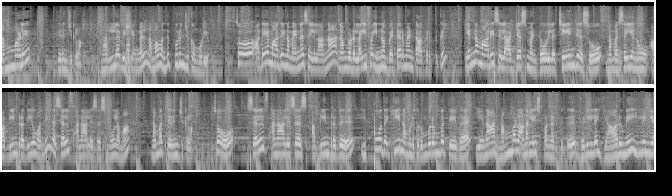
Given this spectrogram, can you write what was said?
நம்மளே தெரிஞ்சுக்கலாம். நல்ல விஷயங்கள் நம்ம வந்து புரிஞ்சுக்க முடியும். ஸோ அதே மாதிரி நம்ம என்ன செய்யலாம்னா நம்மளோட லைஃப்பை இன்னும் பெட்டர்மெண்ட் ஆக்கிறதுக்கு என்ன மாதிரி சில அட்ஜஸ்ட்மெண்ட்டோ இல்லை சேஞ்சஸோ நம்ம செய்யணும் அப்படின்றதையும் வந்து இந்த செல்ஃப் அனாலிசஸ் மூலமாக நம்ம தெரிஞ்சுக்கலாம். ஸோ செல்ஃப் அனாலிசஸ் அப்படின்றது இப்போதைக்கு நம்மளுக்கு ரொம்ப ரொம்ப தேவை. ஏன்னா நம்மளை அனலைஸ் பண்ணுறதுக்கு வெளியில் யாருமே இல்லைங்க.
